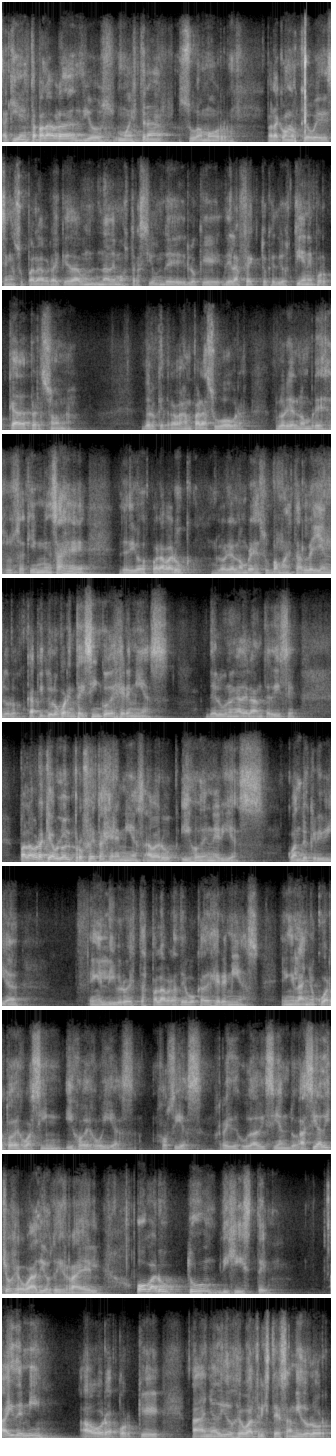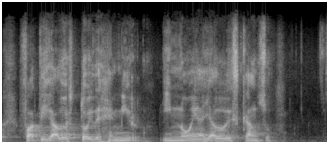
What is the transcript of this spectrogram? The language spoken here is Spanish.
Aquí en esta palabra Dios muestra su amor para con los que obedecen a su palabra y que da una demostración de lo que del afecto que Dios tiene por cada persona de los que trabajan para su obra. Gloria al nombre de Jesús. Aquí un mensaje de Dios para Baruch. Gloria al nombre de Jesús. Vamos a estar leyéndolo. Capítulo 45 de Jeremías, del 1 en adelante, dice, palabra que habló el profeta Jeremías a Baruch, hijo de Nerías, cuando escribía en el libro estas palabras de boca de Jeremías, en el año cuarto de Joacín, hijo de Joías, Josías, rey de Judá, diciendo, así ha dicho Jehová, Dios de Israel, oh Baruch, tú dijiste, ay de mí ahora porque ha añadido Jehová tristeza a mi dolor. Fatigado estoy de gemir y no he hallado descanso.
